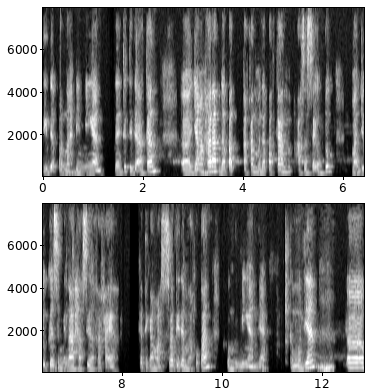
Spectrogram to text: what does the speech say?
tidak pernah bimbingan dan itu tidak akan uh, jangan harap dapat akan mendapatkan ACC untuk maju ke seminar hasil KKL ketika mahasiswa tidak melakukan pembimbingan ya. Kemudian uh,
